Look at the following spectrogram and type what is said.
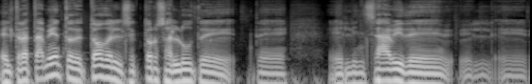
el tratamiento de todo el sector salud de el INSABI de, eh,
